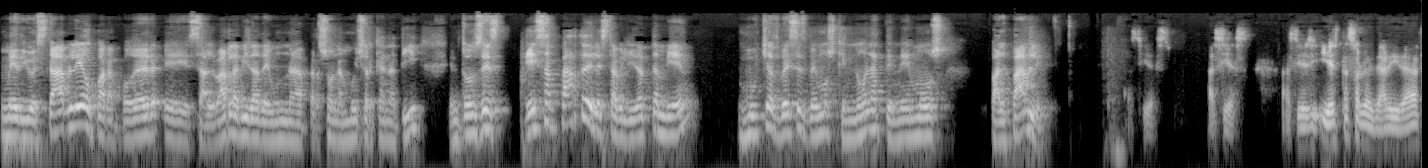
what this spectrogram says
medio estable o para poder eh, salvar la vida de una persona muy cercana a ti. Entonces, esa parte de la estabilidad también, muchas veces vemos que no la tenemos palpable. Así es, así es, así es. Y esta solidaridad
